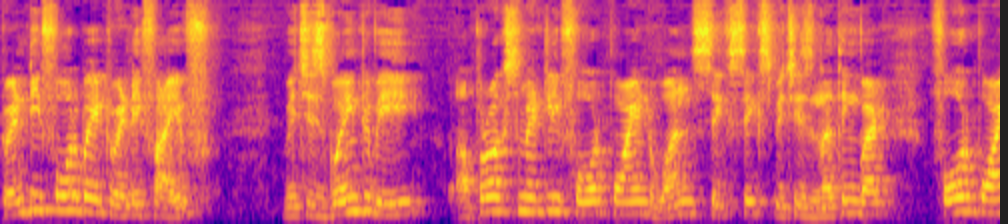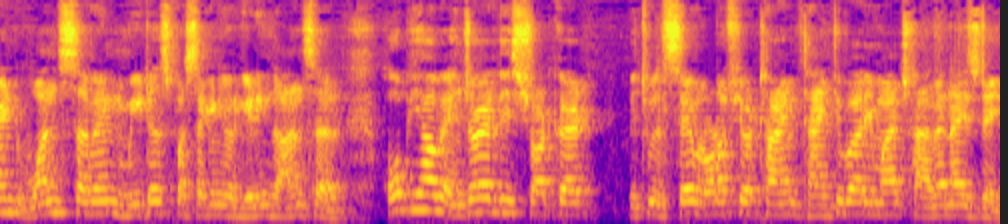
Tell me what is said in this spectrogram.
24 by 25 which is going to be approximately 4.166 which is nothing but 4.17 meters per second. You are getting the answer. Hope you have enjoyed this shortcut which will save a lot of your time. Thank you very much. Have a nice day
